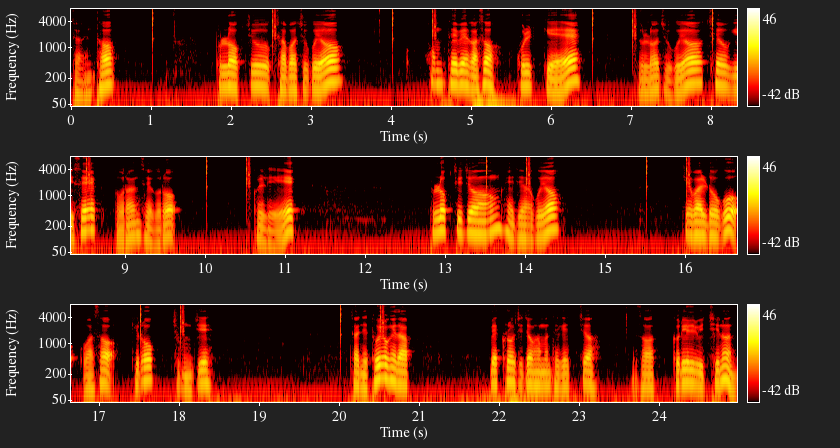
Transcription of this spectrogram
자 엔터. 블록 쭉 잡아주고요. 홈 탭에 가서 굵게 눌러주고요. 채우기색 노란색으로 클릭. 블록 지정 해제하고요. 개발 도구 와서 기록 중지. 자 이제 도형에다 매크로 지정하면 되겠죠. 그래서 그릴 위치는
